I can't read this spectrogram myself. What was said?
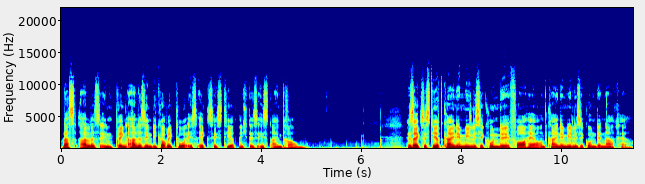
Lass alles in, bring alles in die Korrektur. Es existiert nicht. Es ist ein Traum. Es existiert keine Millisekunde vorher und keine Millisekunde nachher.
